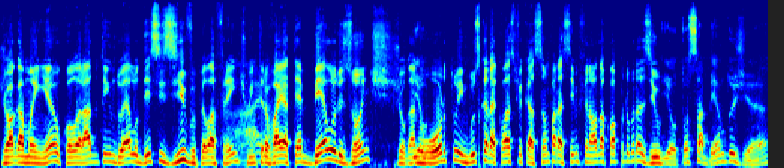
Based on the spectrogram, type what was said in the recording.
joga amanhã. O Colorado tem um duelo decisivo pela frente. Ah, o Inter é. vai até Belo Horizonte jogar no. Horto em busca da classificação para a semifinal da Copa do Brasil. E eu tô sabendo, Jean,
